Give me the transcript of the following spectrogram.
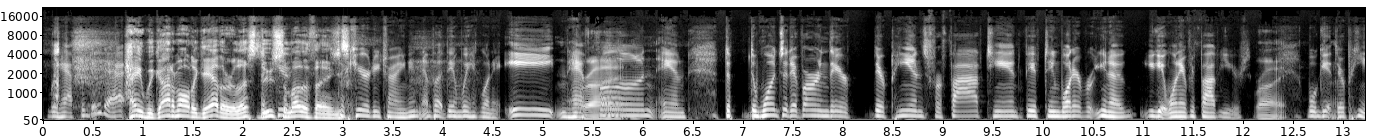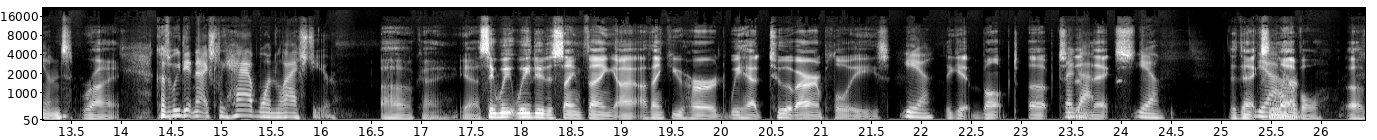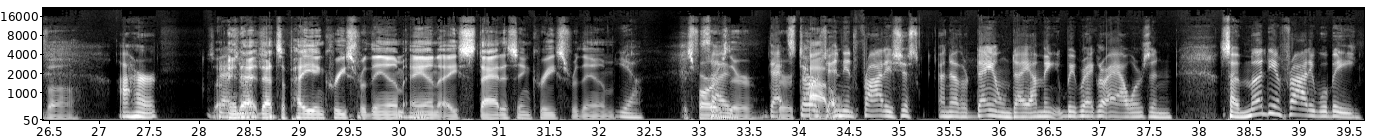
we have to do that. Hey, we got them all together. Let's do some other things. Security training, but then we're going to eat and have Right. fun. And the the ones that have earned their their pins for 5, 10, 15, whatever, you know, you get one every five years. Right. We'll get their pins Right. because we didn't actually have one last year. Oh, okay. Yeah. See, we, we do the same thing. I, I think you heard we had two of our employees Yeah, that get bumped up to They the got- next yeah, the next Yeah, level of uh I heard. So, and that that's a pay increase for them mm-hmm. and a status increase for them yeah. as far as So their their that's title. Thursday, and then Friday's just another down day. I mean, it'll be regular hours, and so Monday and Friday will be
